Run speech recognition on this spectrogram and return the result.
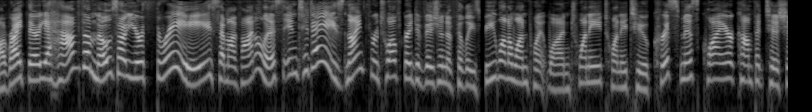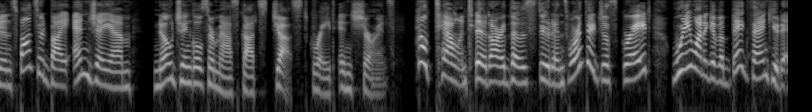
All right, there you have them. Those are your three semifinalists in today's 9th through 12th grade division of Philly's B101.1 2022 Christmas Choir Competition, sponsored by NJM. No jingles or mascots, just great insurance. How talented are those students? Weren't they just great? We want to give a big thank you to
